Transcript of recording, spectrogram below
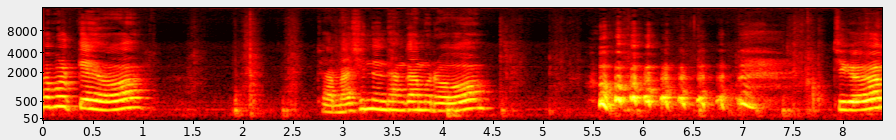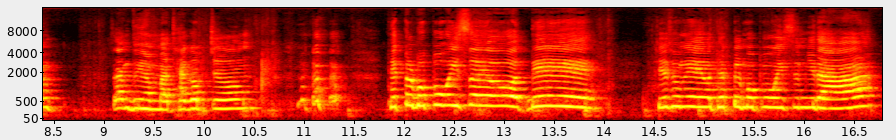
펴볼게요. 자 맛있는 단감으로 지금 쌍둥이 엄마 작업 중 댓글 못 보고 있어요. 네 죄송해요 댓글 못 보고 있습니다.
